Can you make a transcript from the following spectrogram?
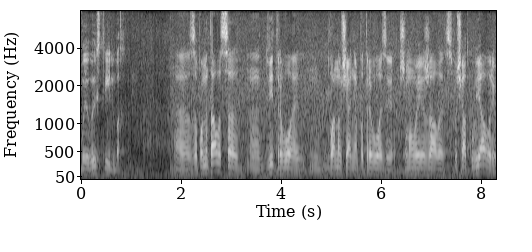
бойових стрільбах. Е, Запам'яталося е, дві тривоги, два навчання по тривозі, що ми виїжджали спочатку в Яворів,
